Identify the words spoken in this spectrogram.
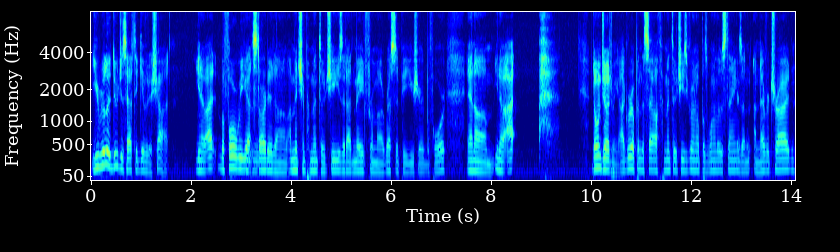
you really do just have to give it a shot. You know, I, before we got Mhm. started, um, I mentioned pimento cheese that I'd made from a recipe you shared before, and um, you know, I don't judge me. I grew up in the South. Pimento cheese growing up was one of those things I, I never tried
